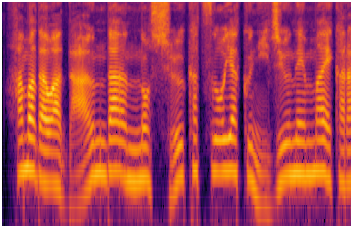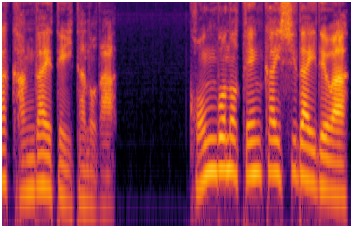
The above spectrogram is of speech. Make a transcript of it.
浜田はダウンダウンの就活を約20年前から考えていたのだ。今後の展開次第では、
